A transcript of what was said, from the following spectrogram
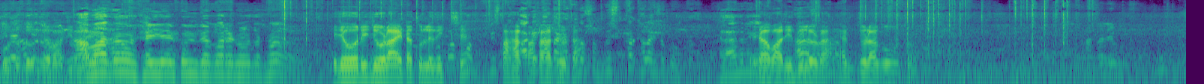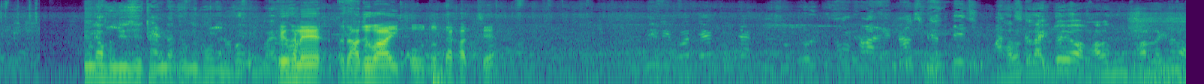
কবুতর। দড়িতে বাজি করতে এই যে ওরই জোড়া এটা তুলে দিচ্ছে পাহা কাটা আছে ওটা। এটা বাজি দিল না এক জোড়া কবুতর। এখানে রাজু ভাই কবুতর দেখাচ্ছে। ভালো তো লাগবে ভালো তুমি ভালো লাগবে না।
